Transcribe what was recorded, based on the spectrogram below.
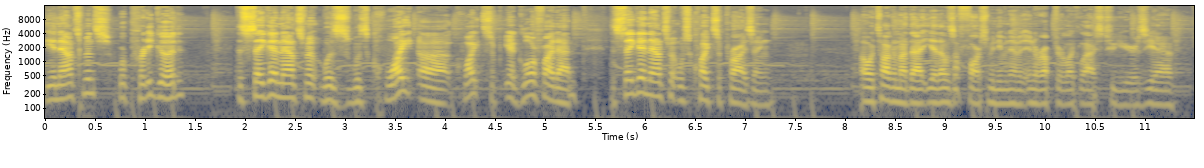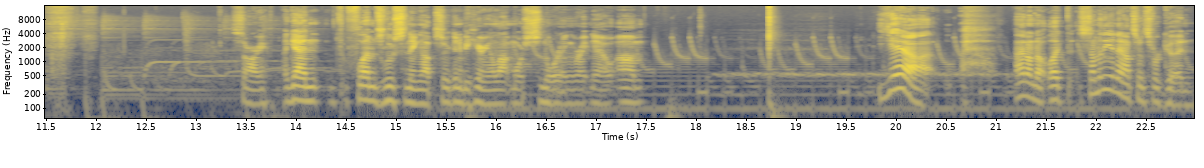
the announcements were pretty good. The Sega announcement was was quite uh quite yeah glorified ad. The Sega announcement was quite surprising. Oh, we're talking about that. Yeah, that was a farce. We didn't even have an interrupter like last two years. Yeah. Sorry. Again, the phlegm's loosening up, so you're gonna be hearing a lot more snorting right now. Um. Yeah, I don't know. Like some of the announcements were good.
